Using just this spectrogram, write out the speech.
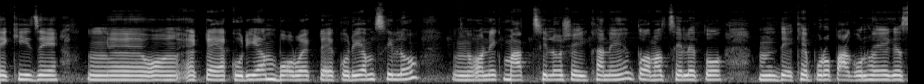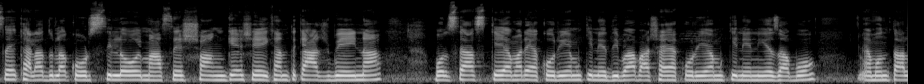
দেখি যে একটা অ্যাকোরিয়াম, বড় একটা অ্যাকোরিয়াম ছিল। অনেক মাছ ছিল সেইখানে। তো আমার ছেলে তো দেখে পুরো পাগল হয়ে গেছে, খেলাধুলা করছিল। ওই মাছের সঙ্গে সে এখান থেকে আসবেই না। বলছে, আজকে আমার অ্যাকোরিয়াম কিনে দিবা, বাসায় অ্যাকোরিয়াম কিনে নিয়ে যাব। এমন তাল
